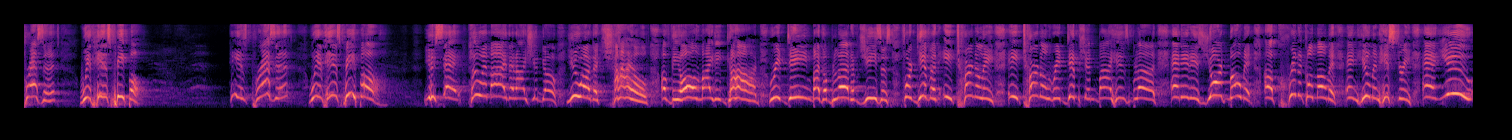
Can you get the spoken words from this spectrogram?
present with his people. He is present with his people. You say, who am I that I should go? You are the child of the Almighty God, redeemed by the blood of Jesus, forgiven eternally, eternal redemption by his blood. And it is your moment, a critical moment in human history, and you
